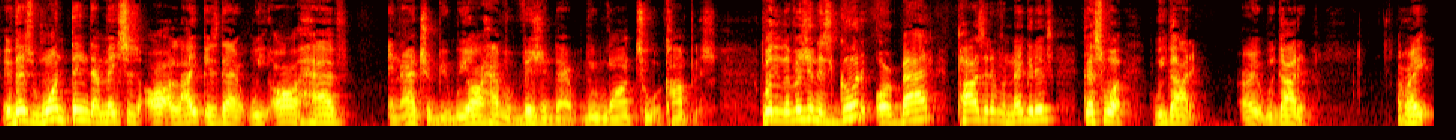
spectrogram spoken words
if there's one thing that makes us all alike is that we all have an attribute. We all have a vision that we want to accomplish. Whether the vision is good or bad, positive or negative, guess what? We got it. All right, we got it. All right.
